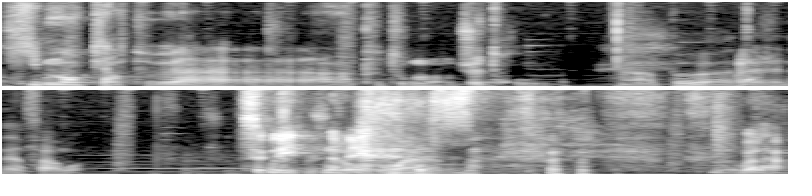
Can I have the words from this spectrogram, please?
qui manque un peu à, un peu tout le monde, je trouve. Un peu à ta génération, enfin, moi. oui, non, mais... voilà.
